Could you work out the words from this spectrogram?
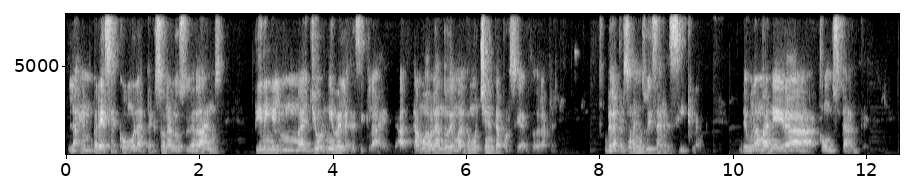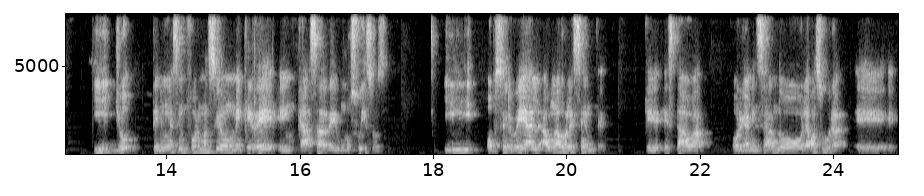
las empresas como las personas, los ciudadanos, tienen el mayor nivel de reciclaje. Estamos hablando de más de un 80% de, la, de las personas en Suiza reciclan. de una manera constante. Y yo tenía esa información, me quedé en casa de unos suizos y observé a, un adolescente que estaba organizando la basura eh,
